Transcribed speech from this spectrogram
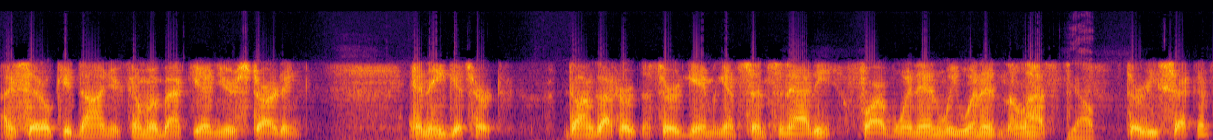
I said, "Okay, Don, you're coming back in. You're starting," and he gets hurt. Don got hurt in the third game against Cincinnati. Favre went in. We win it in the last Yep. 30 seconds,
